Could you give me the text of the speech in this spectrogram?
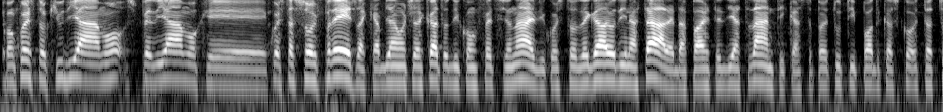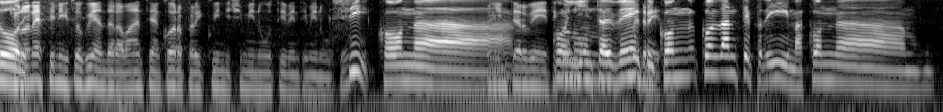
con questo chiudiamo. Speriamo che questa sorpresa che abbiamo cercato di confezionarvi, questo regalo di Natale da parte di Atlanticast per tutti i podcast Che ascoltatori, non è finito qui, andare avanti ancora per i 15 minuti, 20 minuti. Sì, con, eh, Con gli interventi, con con gli interventi, con, con l'anteprima, con, eh,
